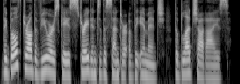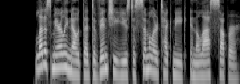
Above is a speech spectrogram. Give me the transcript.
They both draw the viewer's gaze straight into the center of the image, the bloodshot eyes. Let us merely note that Da Vinci used a similar technique in The Last Supper.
